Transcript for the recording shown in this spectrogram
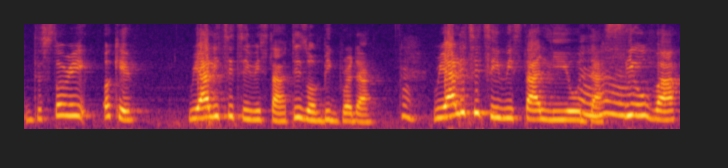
the story okay. Reality TV star. This is on Big Brother. Hmm. Reality TV star Leo da hmm. Silva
